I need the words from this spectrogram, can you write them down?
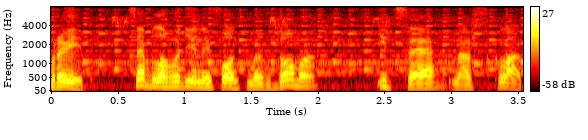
Привіт! Це благодійний фонд Ми вдома і це наш склад.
